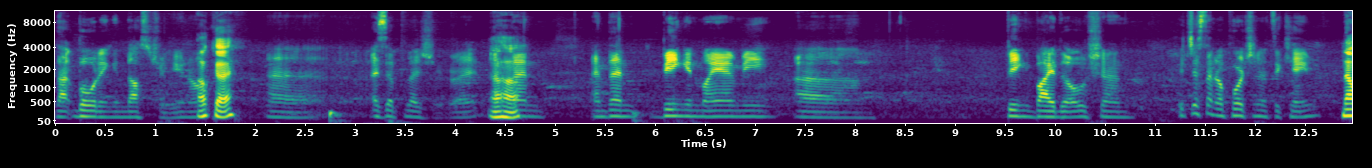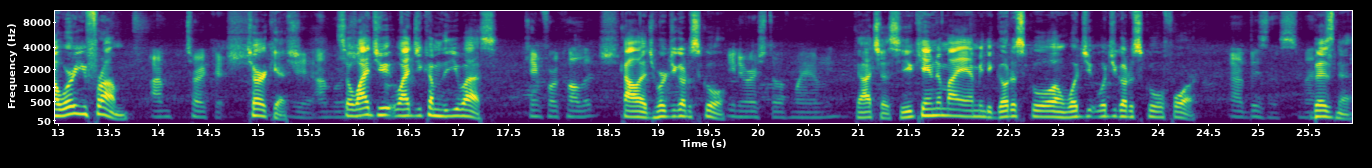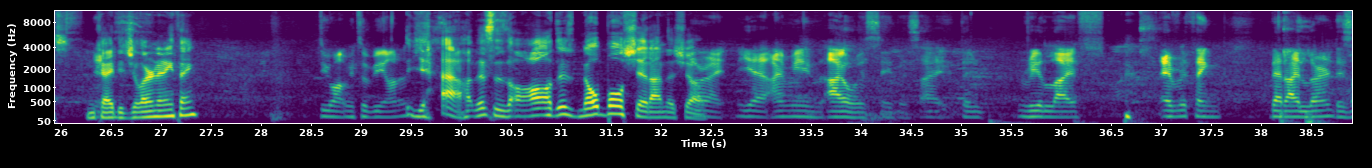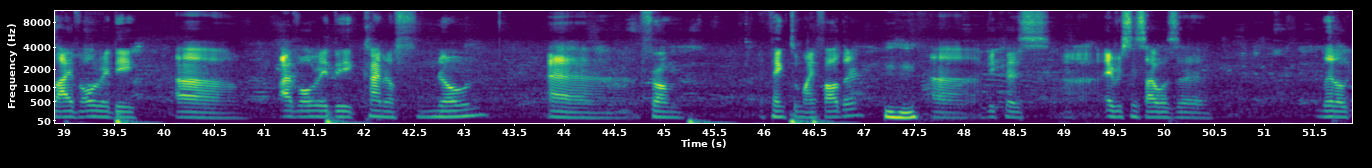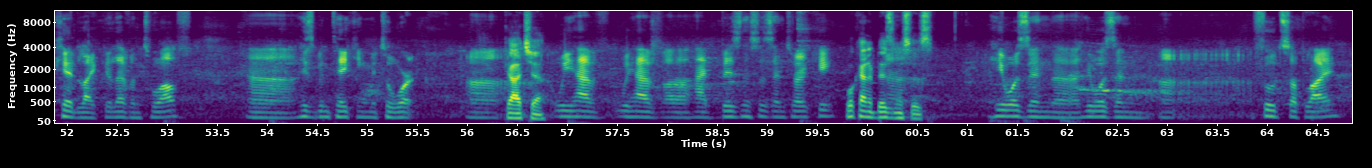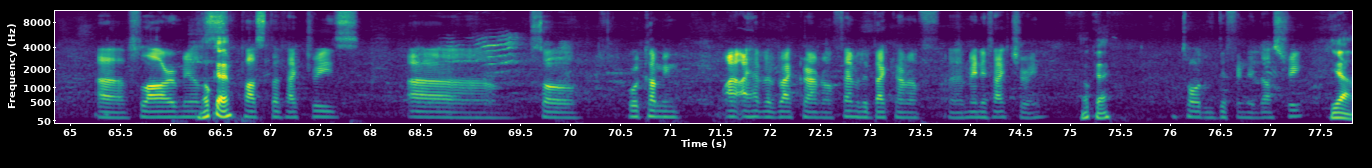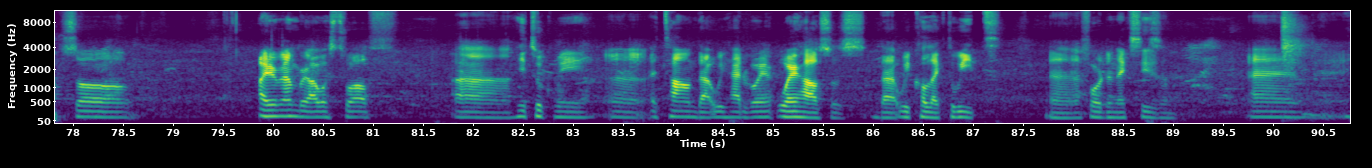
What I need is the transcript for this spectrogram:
that boating industry, you know. Okay. uh, as a pleasure, right? Uh-huh. And then, and then being in Miami, um, being by the ocean, it's just an opportunity came. Now, where are you from? I'm Turkish. Turkish. Yeah, I'm So why'd you why'd you come to the U.S. Came for college, college? Where'd you go to school? University of Miami, Gotcha. So you came to Miami to go to school, and what'd you what'd you go to school for? Uh, business. Man. Business. Okay. Yes. Did you learn anything? Do you want me to be honest? Yeah. This is all. There's no bullshit on the show. All right. Yeah. I mean, I always say this. I the real life, everything that I learned is I've already, um, I've already kind of known uh, from, thank to my father, Mm-hmm. uh, because uh, ever since I was a little kid, like 11, 12, uh, he's been taking me to work. Uh, Gotcha. We have we have uh, had businesses in Turkey What kind of businesses? he was in uh, he was in uh, food supply, uh, flour mills, Okay. pasta factories. Um, so we're coming. I, I have a background of family background of uh, manufacturing, okay. total different industry. Yeah. So I remember I was 12. Uh, he took me uh, a town that we had ware- warehouses that we collect wheat uh, for the next season, and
